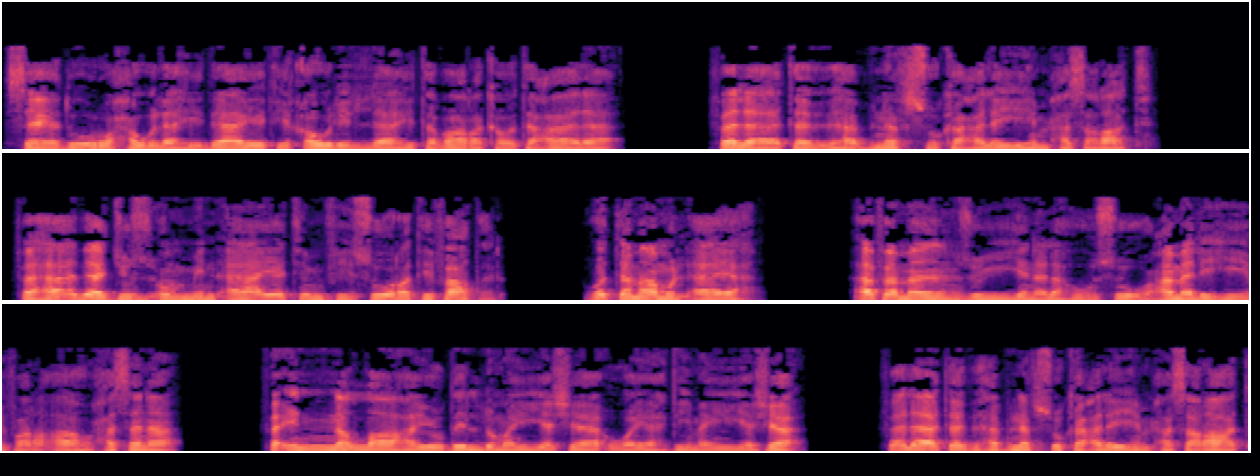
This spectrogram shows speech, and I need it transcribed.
سيدور حول هداية قول الله تبارك وتعالى فلا تذهب نفسك عليهم حسرات. فهذا جزء من آية في سورة فاطر. وتمام الآية أفمن زين له سوء عمله فرآه حسنا فإن الله يضل من يشاء ويهدي من يشاء. فلا تذهب نفسك عليهم حسرات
